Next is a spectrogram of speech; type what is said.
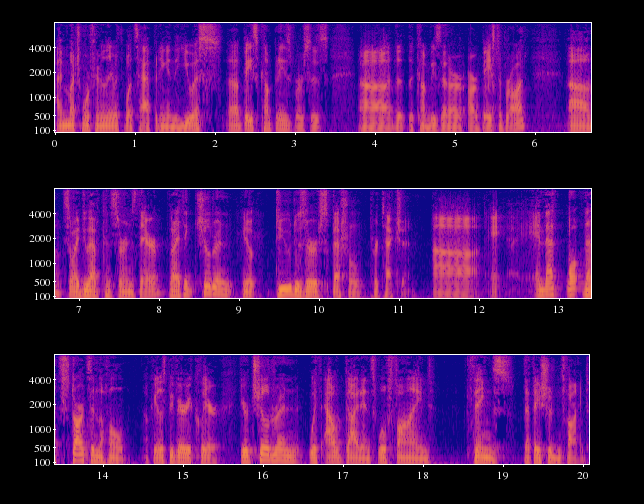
I'm much more familiar with what's happening in the U.S. Uh, based companies versus uh, the the companies that are are based abroad. Um, so I do have concerns there, but I think children, you know, do deserve special protection, uh, and, that well, that starts in the home. Okay, let's be very clear. Your children without guidance will find things that they shouldn't find.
